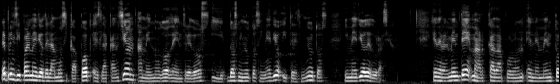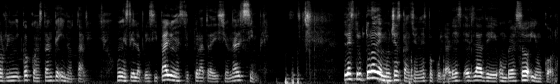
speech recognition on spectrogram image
El principal medio de la música pop es la canción, a menudo de entre 2 y minutos y medio y 3 minutos y medio de duración, generalmente marcada por un elemento rítmico constante y notable, un estilo principal y una estructura tradicional simple. La estructura de muchas canciones populares es la de un verso y un coro.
